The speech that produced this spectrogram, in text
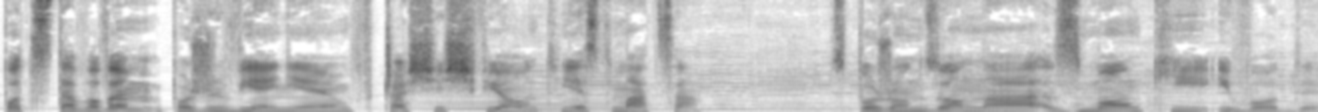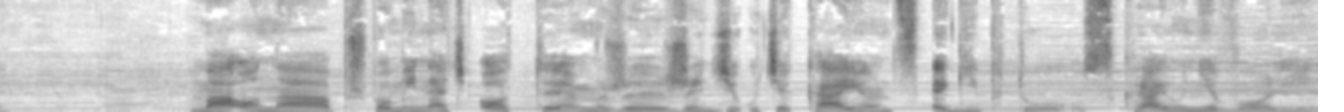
Podstawowym pożywieniem w czasie świąt jest maca – sporządzona z mąki i wody. Ma ona przypominać o tym, że Żydzi uciekając z Egiptu, z kraju niewoli,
